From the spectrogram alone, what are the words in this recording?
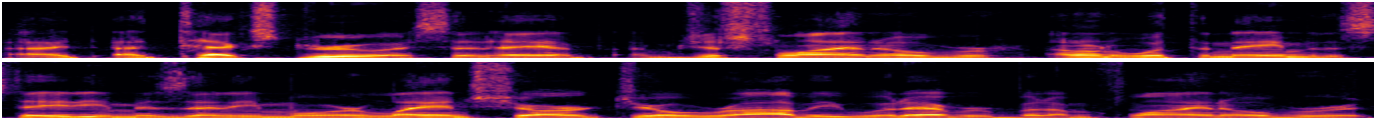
I, I text Drew. I said, "Hey, I'm- just flying over. I don't know what the name of the stadium is anymore. Landshark, Joe Robbie, whatever. But I'm flying over it,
